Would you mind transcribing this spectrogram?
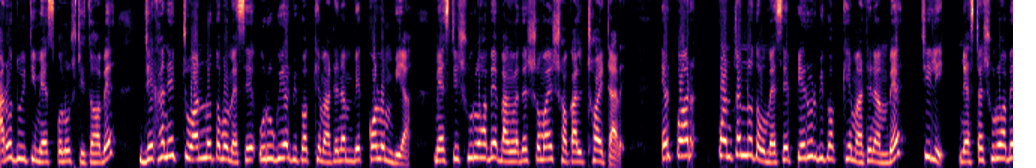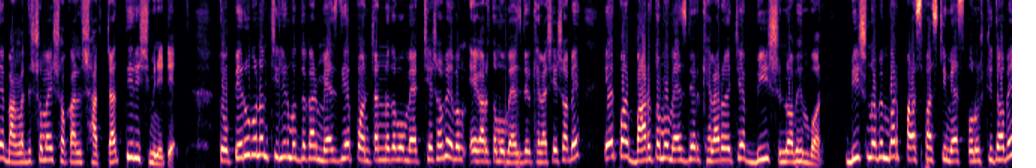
আরও দুইটি ম্যাচ অনুষ্ঠিত হবে, যেখানে চুয়ান্নতম ম্যাচে উরুগুয়ের বিপক্ষে মাঠে নামবে কলম্বিয়া। ম্যাচটি শুরু হবে বাংলাদেশ সময় সকাল ছয়টার এরপর পঞ্চান্নতম ম্যাচে পেরুর বিপক্ষে মাঠে নামবে চিলি। ম্যাচটা শুরু হবে বাংলাদেশ সময় সকাল সাতটা তিরিশ মিনিটে। তো পেরু বনাম চিলির মধ্যকার ম্যাচ দিয়ে পঞ্চান্নতম ম্যাচ শেষ হবে এবং এগারোতম ম্যাচ ডের খেলা শেষ হবে। এরপর বারোতম ম্যাচ ডের খেলা রয়েছে বিশ নভেম্বর। বিশ নভেম্বর পাঁচ পাঁচটি ম্যাচ অনুষ্ঠিত হবে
